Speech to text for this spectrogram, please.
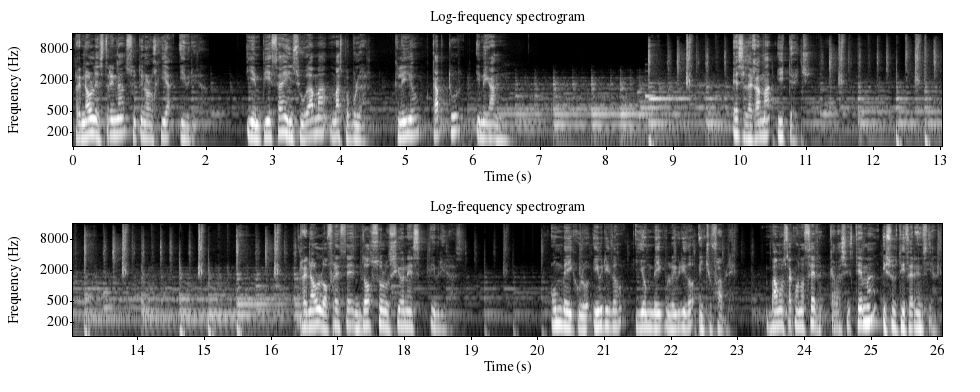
Renault estrena su tecnología híbrida y empieza en su gama más popular, Clio, Captur y Megane. Es la gama E-Tech. Renault ofrece dos soluciones híbridas. Un vehículo híbrido y un vehículo híbrido enchufable. Vamos a conocer cada sistema y sus diferencias.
